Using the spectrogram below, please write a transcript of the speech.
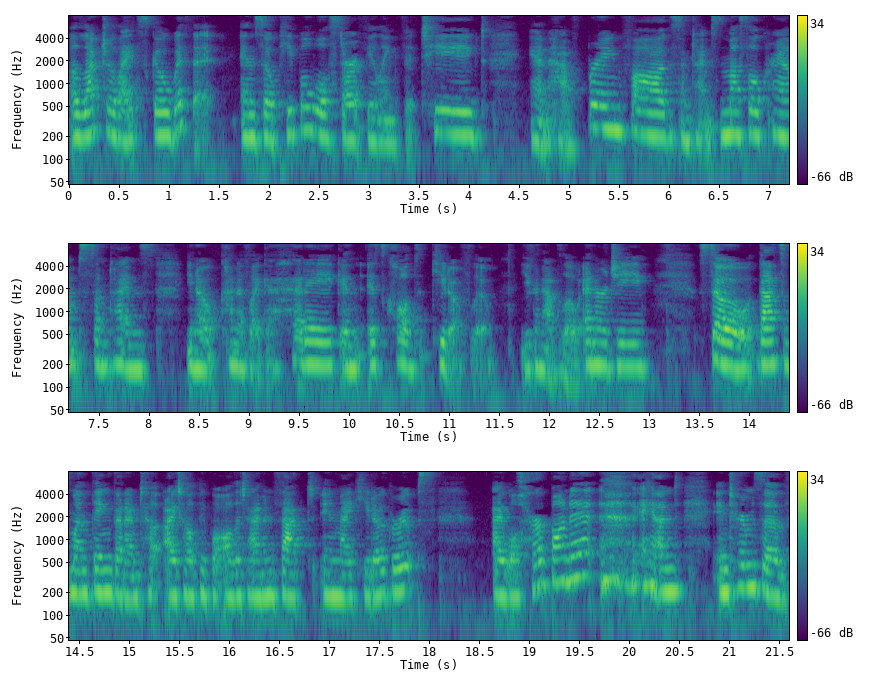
electrolytes go with it. And so people will start feeling fatigued and have brain fog, sometimes muscle cramps, sometimes, you know, kind of like a headache. And it's called keto flu. You can have low energy. So that's one thing that I'm t- I tell people all the time. In fact, in my keto groups, I will harp on it. and in terms of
